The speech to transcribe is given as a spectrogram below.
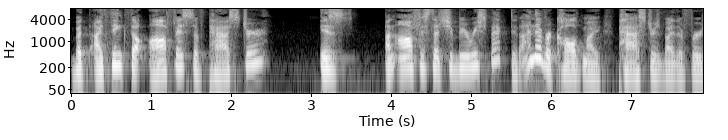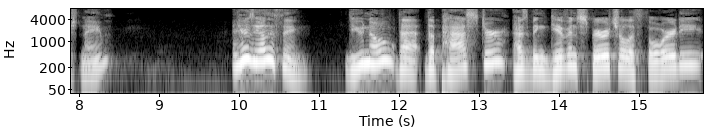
But I think the office of pastor is an office that should be respected. I never called my pastors by their first name. And here's the other thing do you know that the pastor has been given spiritual authority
